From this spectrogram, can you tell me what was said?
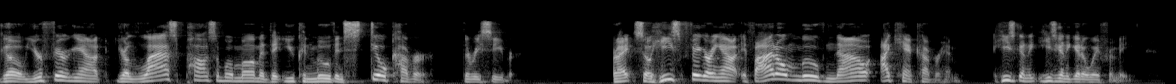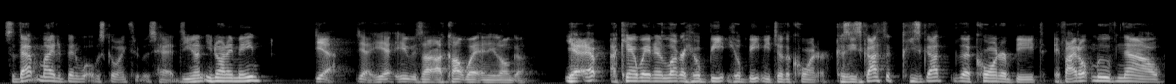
go, you're figuring out your last possible moment that you can move and still cover the receiver. Right? So he's figuring out if I don't move now, I can't cover him. He's gonna he's gonna get away from me. So that might have been what was going through his head. Do you know you know what I mean? Yeah, yeah, he, he was like, I can't wait any longer. Yeah, I can't wait any longer. He'll beat he'll beat me to the corner because he's got the he's got the corner beat. If I don't move now,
